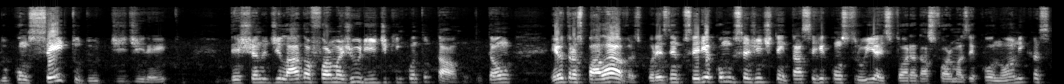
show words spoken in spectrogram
do conceito do, de direito, deixando de lado a forma jurídica enquanto tal. Então, em outras palavras, por exemplo, seria como se a gente tentasse reconstruir a história das formas econômicas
